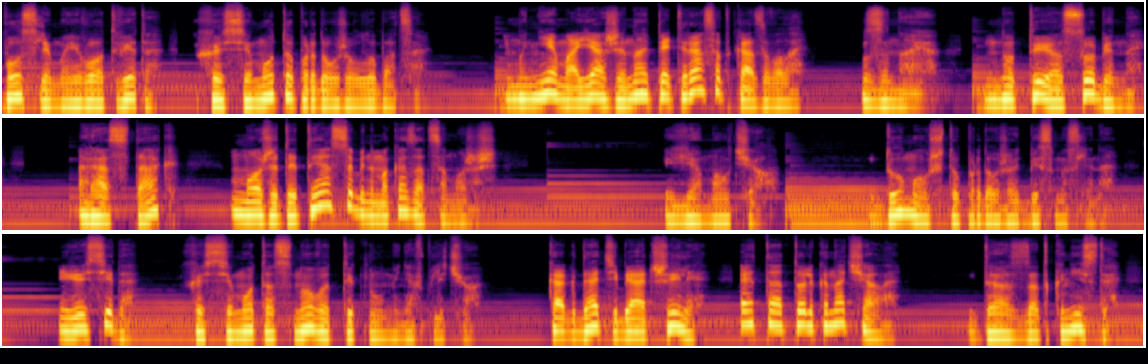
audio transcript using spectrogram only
После моего ответа Хасимото продолжил улыбаться. Мне моя жена пять раз отказывала. Знаю. Но ты особенный. Раз так, может и ты особенным оказаться можешь. Я молчал. Думал, что продолжать бессмысленно. Юсида. Хасимото снова тыкнул меня в плечо. Когда тебя отшили, это только начало. Да заткнись ты.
